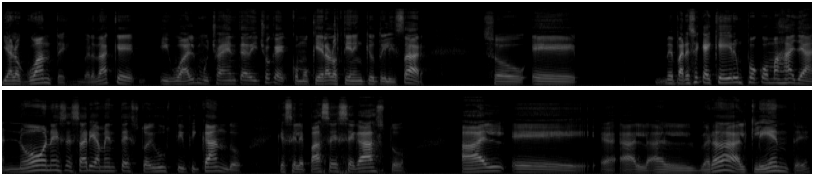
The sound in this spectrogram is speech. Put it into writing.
y a los guantes, ¿verdad? Que igual mucha gente ha dicho que como quiera los tienen que utilizar. So, eh, me parece que hay que ir un poco más allá. No necesariamente estoy justificando que se le pase ese gasto al, eh, al, ¿verdad? al cliente.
